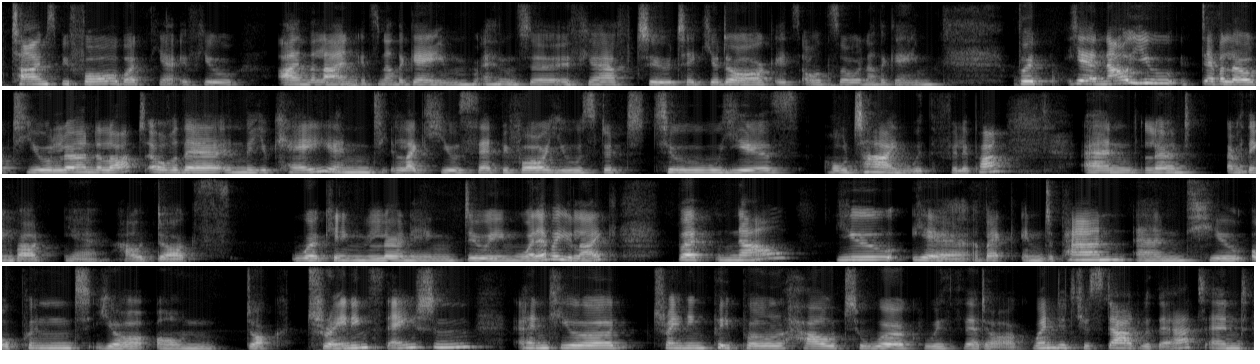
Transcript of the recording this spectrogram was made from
times before, but yeah, if you are in the line, it's another game. And uh, if you have to take your dog, it's also another game. But yeah, now you developed, you learned a lot over there in the UK. And like you said before, you stood two years whole time with Philippa and learned everything about, yeah, how dogs working, learning, doing whatever you like. But now you, yeah, are back in Japan and you opened your own dog training station and you're training people how to work with their dog. When did you start with that and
